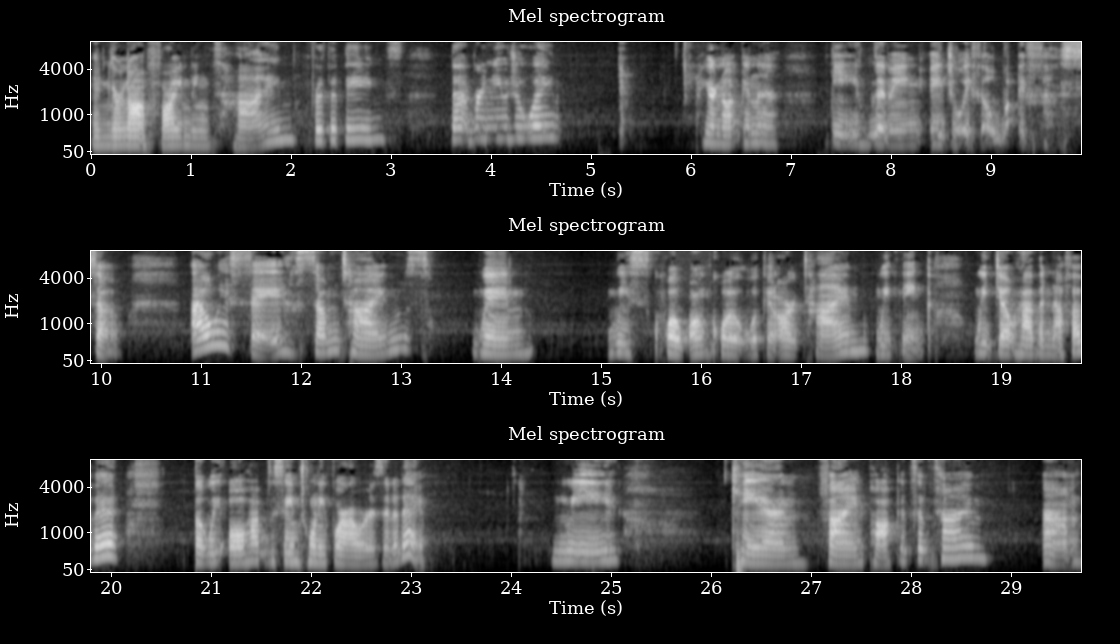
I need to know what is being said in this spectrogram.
and you're not finding time for the things that bring you joy, you're not going to be living a joy filled life. So, I always say sometimes when we quote unquote look at our time, we think we don't have enough of it, but we all have the same 24 hours in a day. We can find pockets of time um,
